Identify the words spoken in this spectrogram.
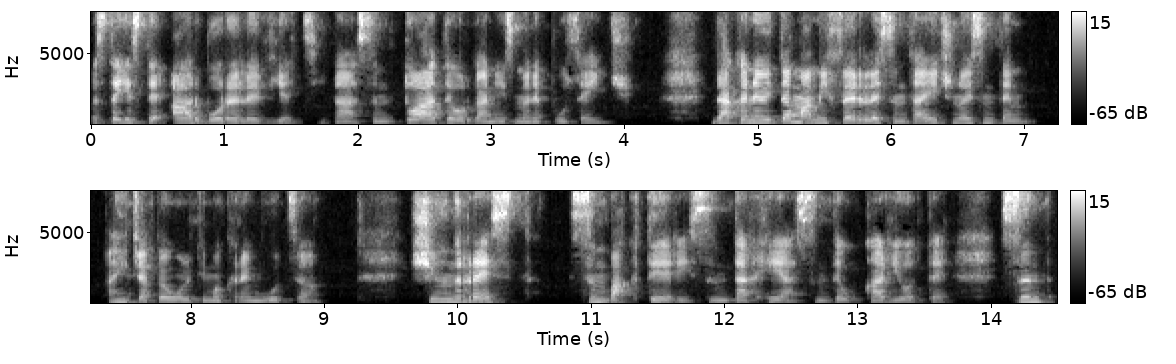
Ăsta este arborele vieții. Da? Sunt toate organismele puse aici. Dacă ne uităm, mamiferele sunt aici, noi suntem aici pe ultimă crenguță. Și în rest, sunt bacterii, sunt arhea, sunt eucariote, sunt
